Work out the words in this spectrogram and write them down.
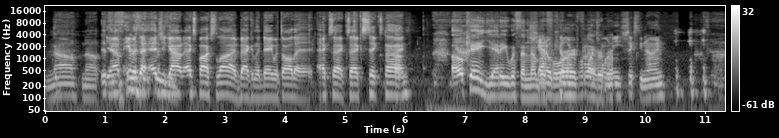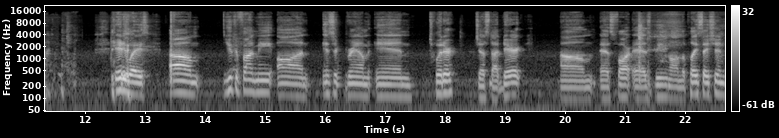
No, no. It's Yeah, he was that edgy guy on Xbox Live back in the day with all that XXX69. Okay, Yeti with the number Shadow four. Killer Whatever, 420, 69. Anyways, um, you can find me on Instagram and Twitter, just Derek. Um, as far as being on the PlayStation,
